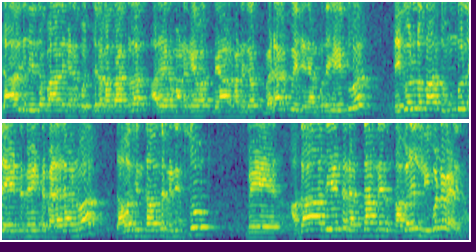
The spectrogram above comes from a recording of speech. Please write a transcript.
ජාතික දේශපාලනය ගැන කොච්චර කතා කළත් අරයට මන ගැහුවත් මෙයාට මන ගැහුවත් වැඩක් වෙන්නේ නැහැ. මොකද හේතුව? දෙගොල්ලෝ සහ තුන්ගොල්ලෝ එහෙට මෙහෙට බැන ගන්නවා. දවසින් දවස මිනිස්සු මේ අගාධයට නැත්නම් නේද කබලෙන් ලිපට වැටෙනවා.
